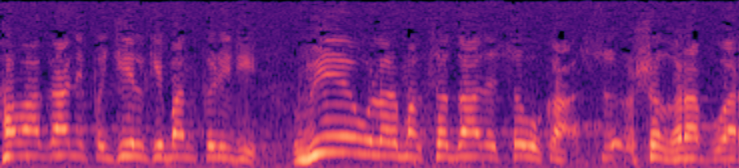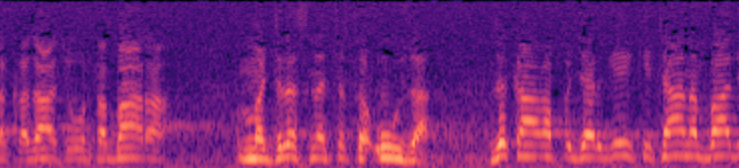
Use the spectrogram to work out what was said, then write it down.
هواګانی په جیل کی بند کړی دی وی ولا مقصد دا دی څه وکا ښه غرب ورکا داسی ورته باره مجلس نه چه څه اوزه ځکه هغه په جرګې کی چا نه بعد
